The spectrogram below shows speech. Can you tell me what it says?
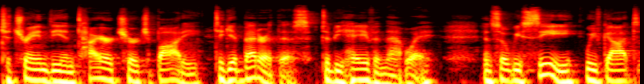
to train the entire church body to get better at this, to behave in that way. And so we see we've got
